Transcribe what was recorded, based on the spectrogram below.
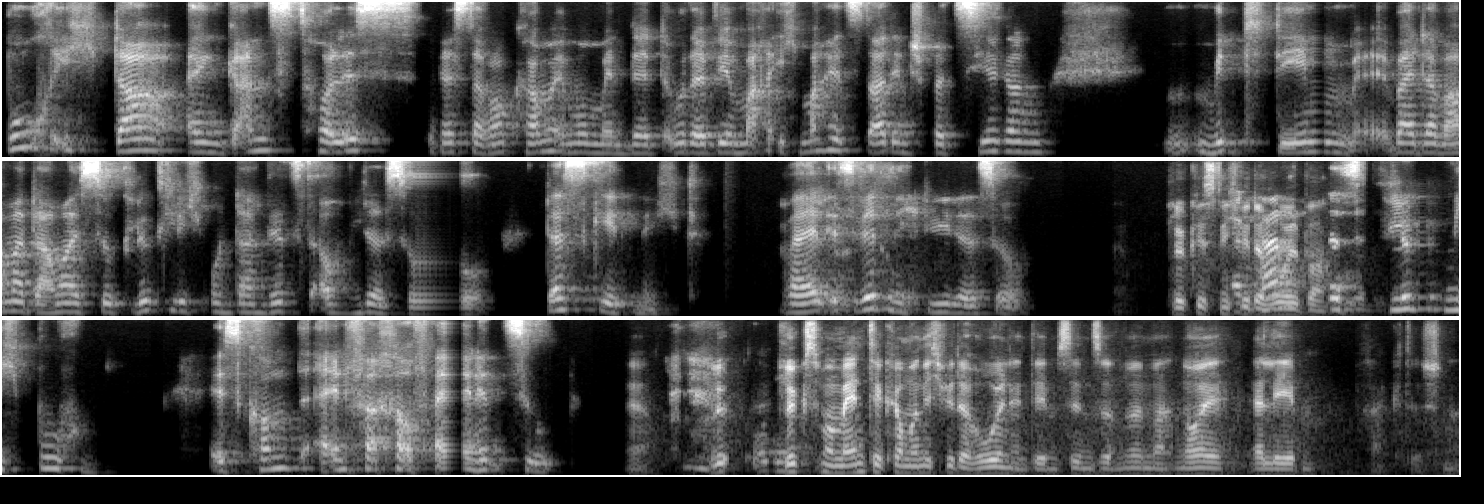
buche ich da ein ganz tolles Restaurant, kann man im Moment nicht. Oder wir mach, ich mache jetzt da den Spaziergang mit dem, weil da war man damals so glücklich und dann wird es auch wieder so. Das geht nicht, weil es wird nicht wieder so. Glück ist nicht man wiederholbar. das Glück nicht buchen. Es kommt einfach auf einen zu. Ja. Glücksmomente kann man nicht wiederholen in dem Sinn, sondern nur immer neu erleben, praktisch. Ne?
